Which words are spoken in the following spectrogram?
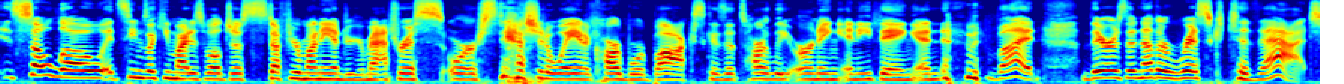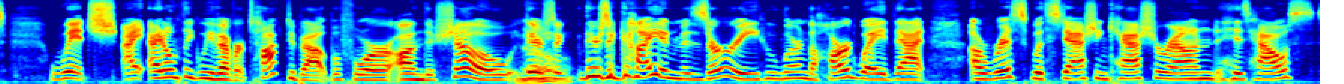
it's so low, it seems like you might as well just stuff your money under your mattress or stash it away in a cardboard box because it's hardly earning anything. And but there's another risk to that, which I, I don't think we've ever talked about before on the show. There's a there's a guy in Missouri who learned the hard way that a risk with stashing cash around his house.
